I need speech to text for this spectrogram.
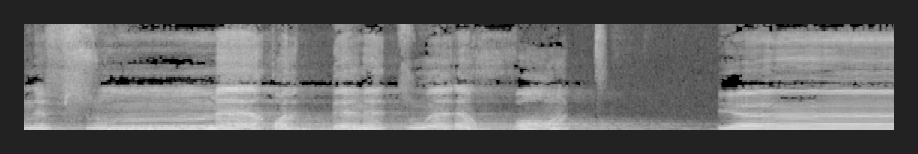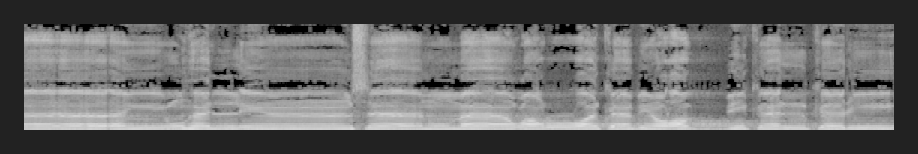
نفس ما قدمت وأخرت يا أيها الإنسان ما غرك بربك الكريم.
